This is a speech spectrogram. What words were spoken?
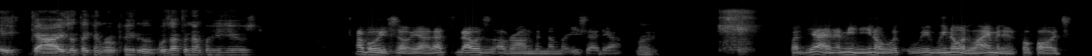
eight guys that they can rotate. Was that the number he used? I believe so. Yeah, that that was around the number he said. Yeah. Right. But yeah, and I mean, you know, with, we we know with linemen in football, it's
